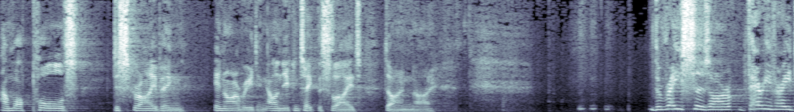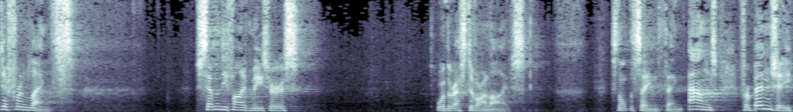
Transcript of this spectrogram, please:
and what Paul's describing in our reading. Alan, you can take the slide down now. The races are very, very different lengths 75 metres or the rest of our lives. It's not the same thing. And for Benji,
